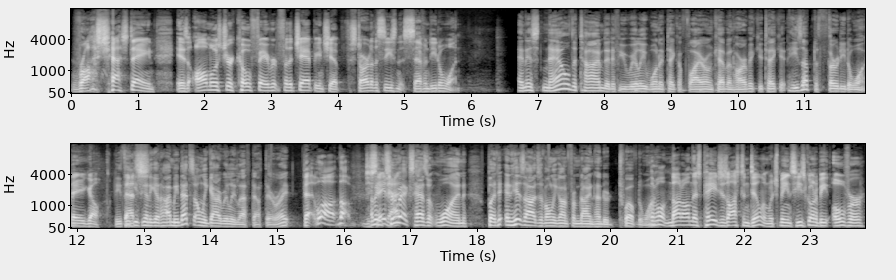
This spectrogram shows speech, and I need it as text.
Ross Chastain is almost your co-favorite for the championship. Start of the season at 70 to 1. And it's now the time that if you really want to take a flyer on Kevin Harvick, you take it. He's up to 30 to 1. There you go. Do you think that's, he's going to get high? I mean, that's the only guy really left out there, right? That, well, no, I mean, Truex hasn't won, but and his odds have only gone from 912 to 1. Well, not on this page is Austin Dillon, which means he's going to be over,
